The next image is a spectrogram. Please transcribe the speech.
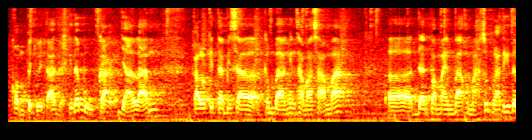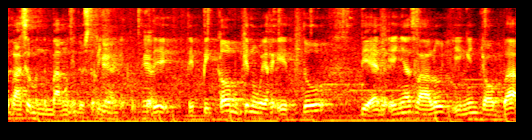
compete with others kita buka jalan kalau kita bisa kembangin sama-sama eh, dan pemain baru masuk berarti kita berhasil membangun industrinya Iya, gitu iya. jadi tipikal mungkin Wear itu DNA-nya selalu ingin coba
